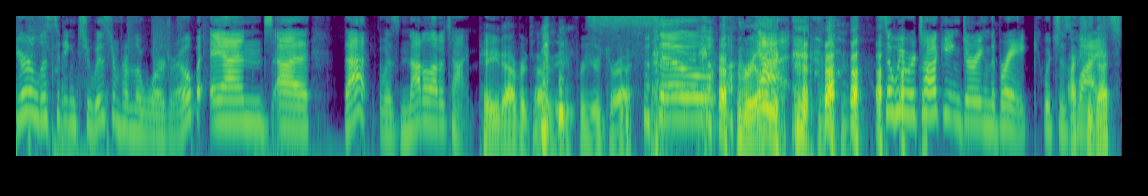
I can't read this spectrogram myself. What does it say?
You're listening to Wisdom from the Wardrobe, and uh, that was not a lot of time. paid advertising for your dress. So, really? so we were talking during the break, which is Actually, why that's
